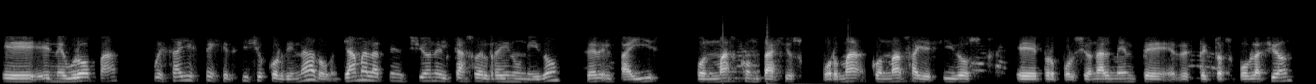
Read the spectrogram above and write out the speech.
Eh, en Europa, pues hay este ejercicio coordinado. Llama la atención el caso del Reino Unido, ser el país con más contagios, por más, con más fallecidos eh, proporcionalmente respecto a su población,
